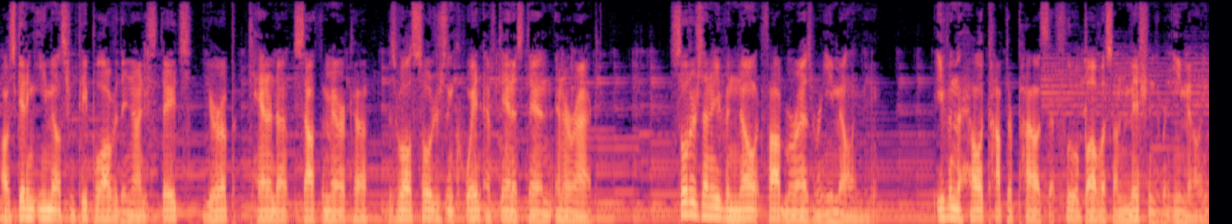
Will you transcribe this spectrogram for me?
I was getting emails from people all over the United States, Europe, Canada, South America, as well as soldiers in Kuwait, Afghanistan, and Iraq. Soldiers I didn't even know at FOB Marez were emailing me. Even the helicopter pilots that flew above us on missions were emailing.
